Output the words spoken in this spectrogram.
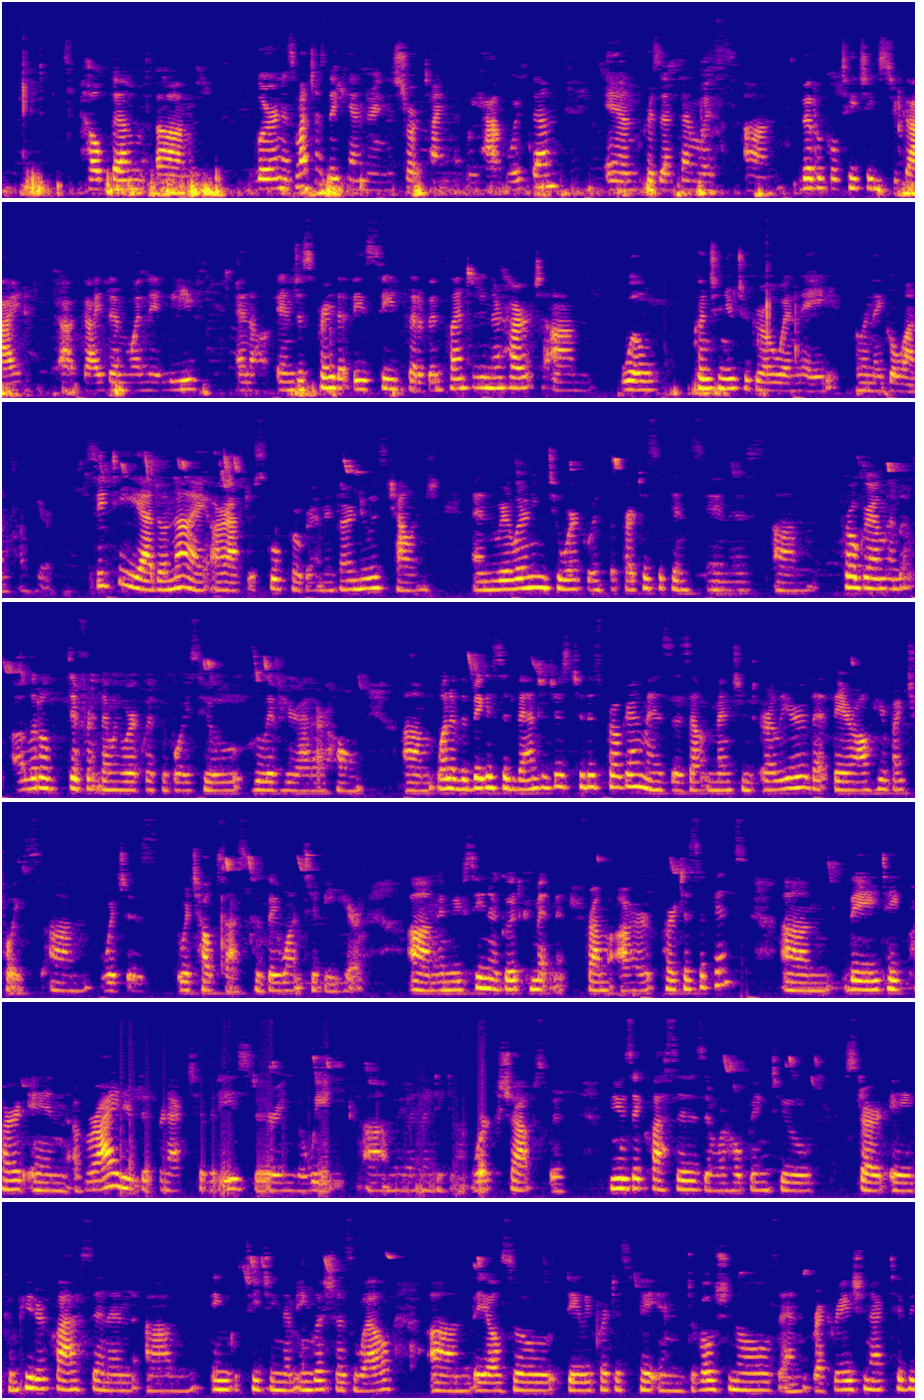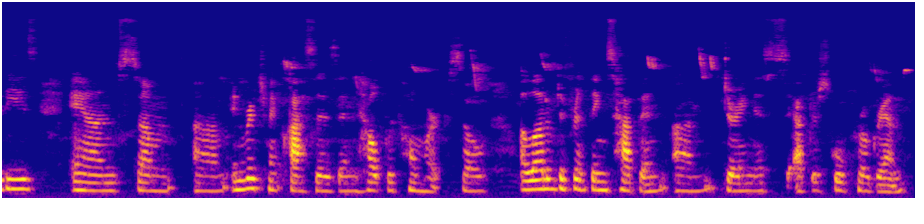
help them um, learn as much as they can during the short time that we have with them, and present them with um, biblical teachings to guide uh, guide them when they leave, and uh, and just pray that these seeds that have been planted in their heart um, will continue to grow when they when they go on from here. CTE Adonai, our after school program, is our newest challenge and we're learning to work with the participants in this um, program a, a little different than we work with the boys who, who live here at our home. Um, one of the biggest advantages to this program is, as Elton mentioned earlier, that they are all here by choice, um, which is which helps us because they want to be here. Um, and we've seen a good commitment from our participants. Um, they take part in a variety of different activities during the week. Um, we have many different workshops with music classes, and we're hoping to start a computer class and then um, Eng- teaching them English as well. Um, they also daily participate in devotionals and recreation activities and some um, enrichment classes and help with homework. So a lot of different things happen um, during this after school program.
